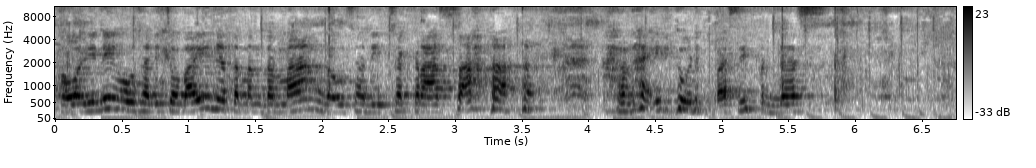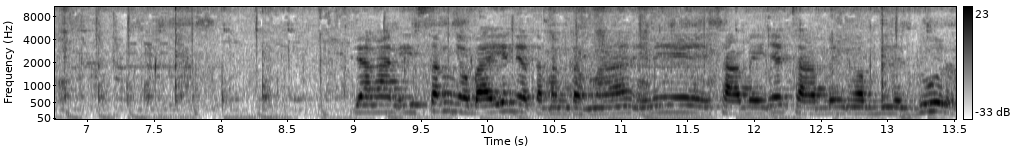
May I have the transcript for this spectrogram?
kalau ini nggak usah dicobain ya teman-teman. Nggak usah dicek rasa. Karena ini udah pasti pedas. Jangan iseng nyobain ya teman-teman. Ini cabenya cabai ngebledur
